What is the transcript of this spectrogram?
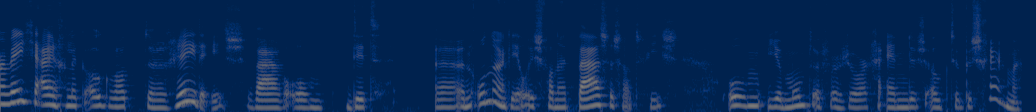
Maar weet je eigenlijk ook wat de reden is waarom dit uh, een onderdeel is van het basisadvies om je mond te verzorgen en dus ook te beschermen?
